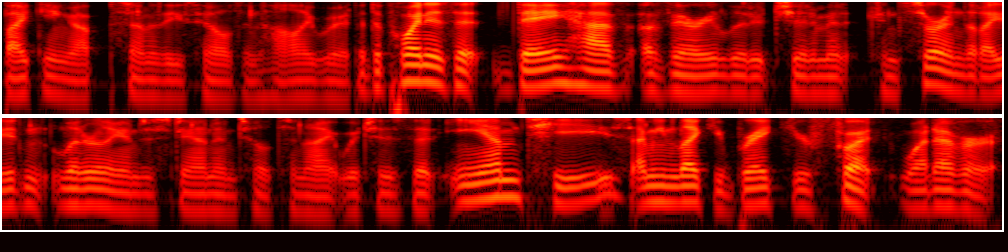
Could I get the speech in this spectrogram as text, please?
biking up some of these hills in Hollywood. But the point is that they have a very legitimate concern that I didn't literally understand until tonight, which is that EMTs, I mean, like you break your foot, whatever,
